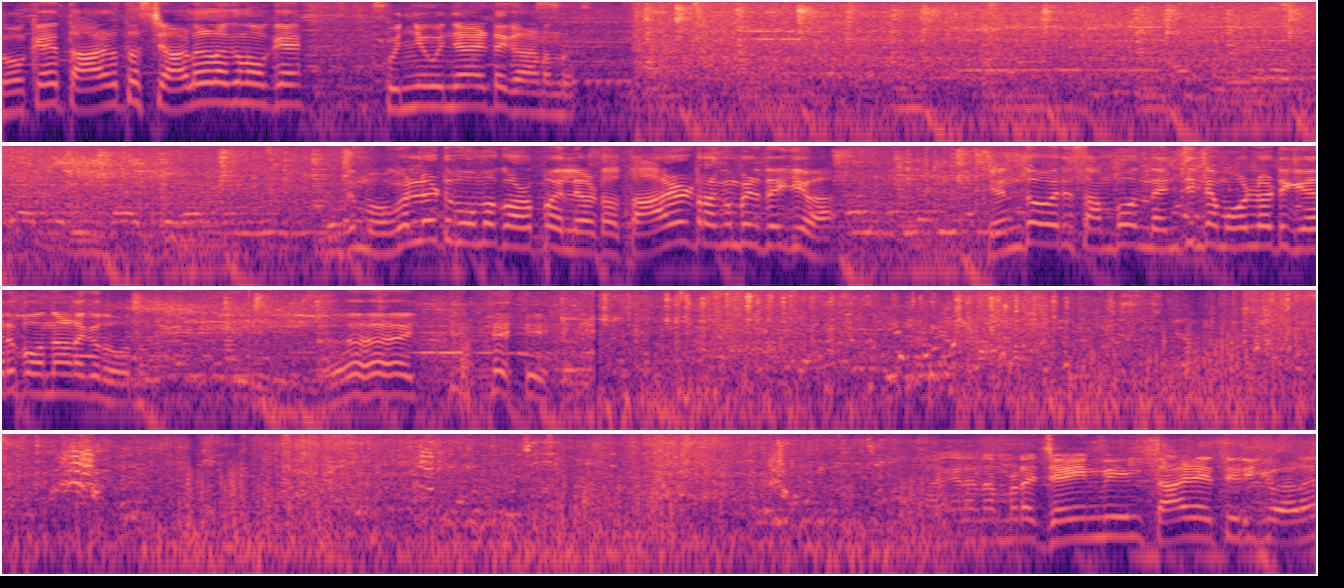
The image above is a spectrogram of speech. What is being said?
നോക്കേ താഴത്തെ സ്റ്റാളുകളൊക്കെ നോക്കേ കുഞ്ഞു കുഞ്ഞായിട്ട് കാണുന്നു. ഇത് മുകളിലോട്ട് പോകുമ്പോൾ കുഴപ്പമില്ല കേട്ടോ. താഴോട്ട് ഇറങ്ങുമ്പോഴത്തേക്കുവാ എന്തോ ഒരു സംഭവം നെഞ്ചിന്റെ മുകളിലോട്ട് കയറി പോകുന്ന തോന്നും. അങ്ങനെ നമ്മുടെ ജെയിൻ വീൽ താഴെ എത്തിയിരിക്കുവാണ്.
